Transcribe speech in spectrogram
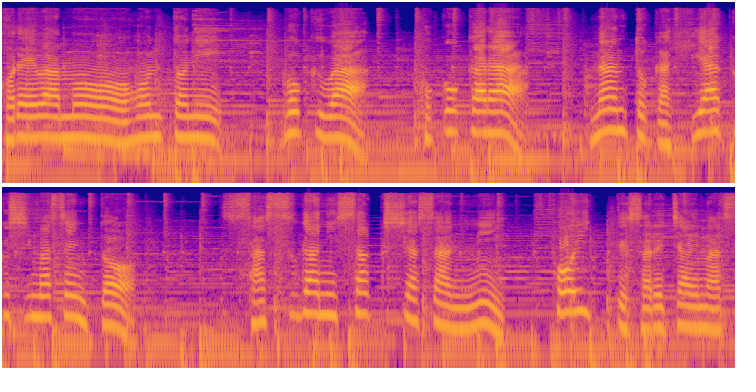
これはもう本当に僕はここからなんとか飛躍しませんと。さすがに作者さんにポイってされちゃいます。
